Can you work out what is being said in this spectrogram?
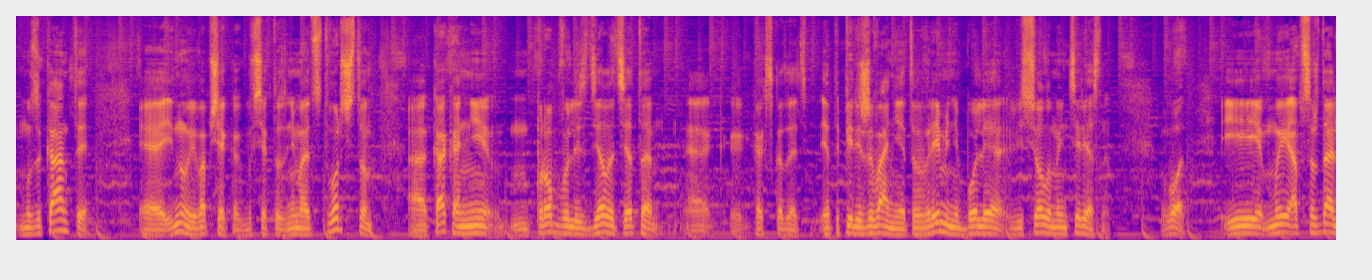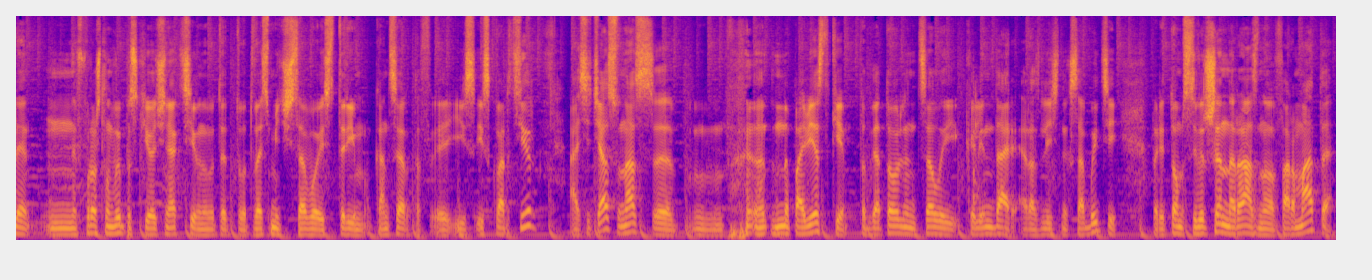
музыканты, э, ну и вообще как бы все, кто занимается творчеством, э, как они пробовали сделать это, э, как сказать, это переживание этого времени более веселым и интересным. Вот. И мы обсуждали в прошлом выпуске очень активно вот этот вот восьмичасовой стрим концертов э, из, из квартир, а сейчас у нас э, на повестке подготовлен целый календарь различных событий, при том совершенно разного формата.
